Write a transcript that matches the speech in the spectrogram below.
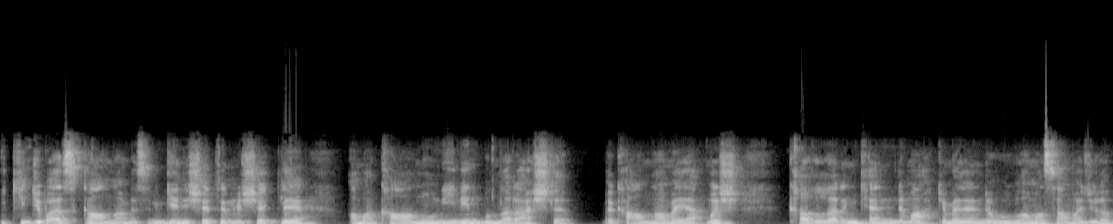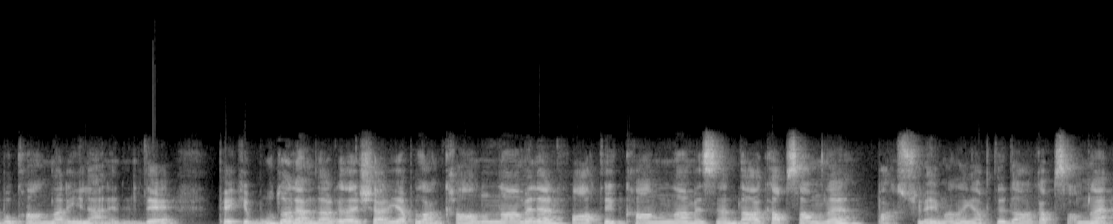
İkinci Bayezid Kanunnamesi'nin genişletilmiş şekli ama Kanuni'nin bunları aştı ve kanunname yapmış. Kadıların kendi mahkemelerinde uygulaması amacıyla bu kanunlar ilan edildi. Peki bu dönemde arkadaşlar yapılan kanunnameler Fatih Kanunnamesi'nden daha kapsamlı, bak Süleyman'ın yaptığı daha kapsamlı,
